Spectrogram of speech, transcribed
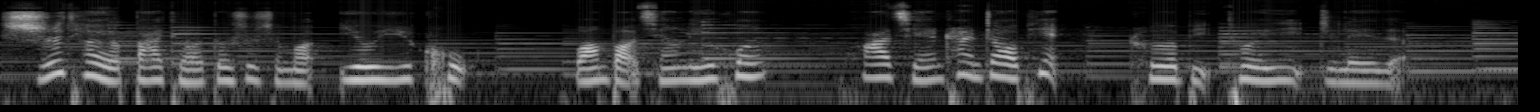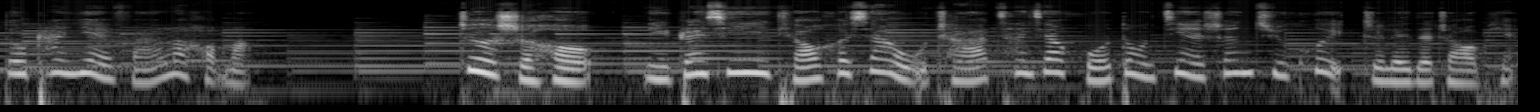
十条有八条都是什么优衣库、王宝强离婚、花钱看照片、科比退役之类的，都看厌烦了好吗？这时候你更新一条喝下午茶、参加活动、健身聚会之类的照片，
